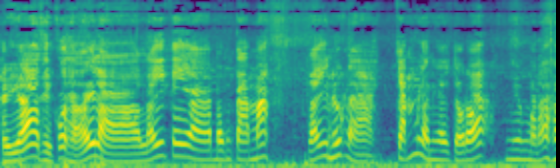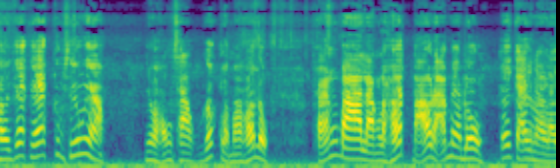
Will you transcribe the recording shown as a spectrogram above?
thì á thì có thể là lấy cái à, bông tăm á lấy nước nè chấm lên ngay chỗ đó nhưng mà nó hơi gắt gắt chút xíu nha. Nhưng mà không sao rất là mau hết luôn. Khoảng 3 lần là hết bảo đảm em luôn. Cái cây này là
